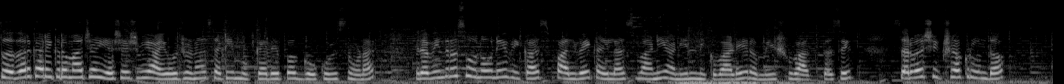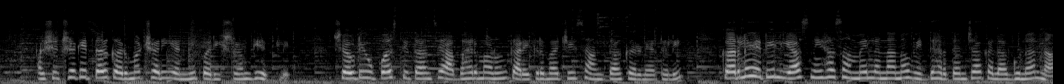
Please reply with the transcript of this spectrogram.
सदर कार्यक्रमाच्या यशस्वी आयोजनासाठी मुख्याध्यापक गोकुळ सोनार रवींद्र सोनवणे विकास पालवे कैलास वाणी अनिल निकवाडे रमेश वाघ तसेच सर्व शिक्षक वृंद शिक्षकेतर कर्मचारी यांनी परिश्रम घेतले. शेवटी उपस्थितांचे आभार मानून कार्यक्रमाची सांगता करण्यात आली. कर्ले येथील या स्नेहसंमेलनानं विद्यार्थ्यांच्या कलागुणांना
